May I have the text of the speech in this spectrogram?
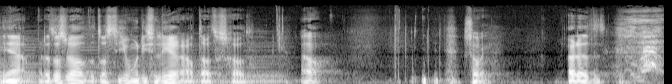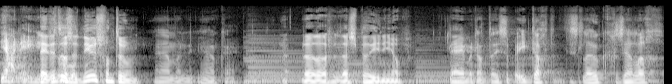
Ja, maar dat was wel dat was de jongen die zijn leraar had doodgeschoten. Oh. Sorry. Oh, dat, Ja, nee. nee, dit was het nieuws van toen. Ja, maar ja, oké. Daar, daar, daar speel je niet op. Nee, maar dat is, ik dacht, het is leuk, gezellig,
